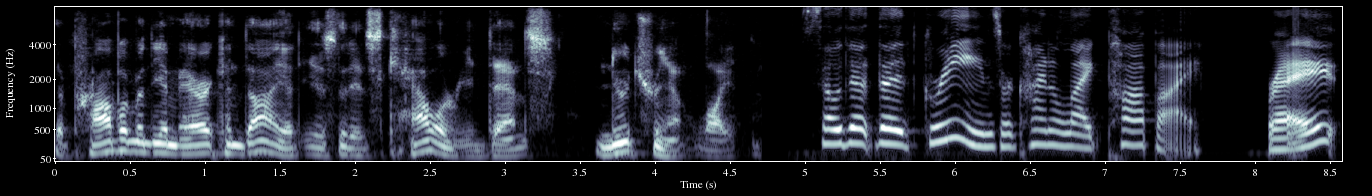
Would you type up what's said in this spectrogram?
The problem with the American diet is that it's calorie dense, nutrient light. So the the greens are kind of like Popeye, right?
